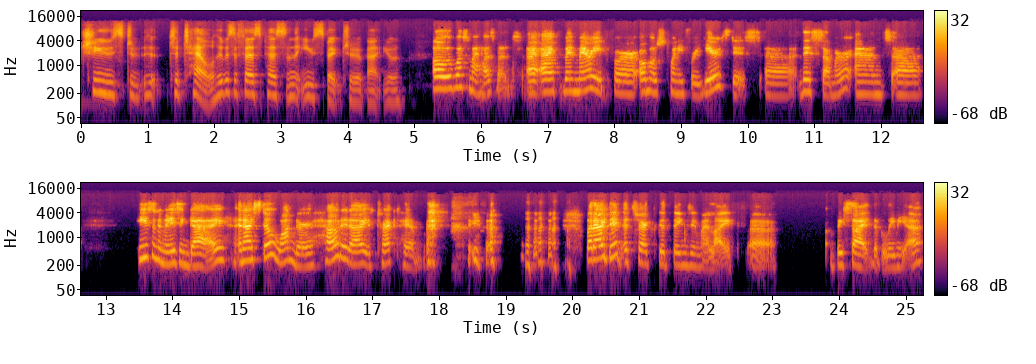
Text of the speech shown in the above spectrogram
choose to to tell? Who was the first person that you spoke to about your? Oh, it was my husband. I, have been married for almost 24 years this uh, this summer, and uh, he's an amazing guy and i still wonder how did i attract him but i did attract good things in my life uh, beside the bulimia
